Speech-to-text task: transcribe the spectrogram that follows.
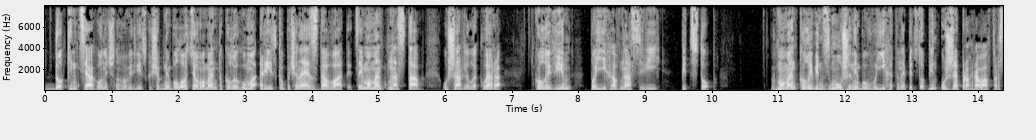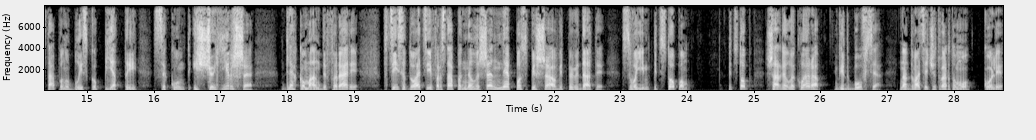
до кінця гоночного відрізку, щоб не було цього моменту, коли гума різко починає здавати. Цей момент настав у Шарлі Леклера, коли він поїхав на свій підстоп. В момент, коли він змушений був виїхати на підстоп, він уже програвав Ферстапену близько 5 секунд. І що гірше для команди Феррарі, в цій ситуації Ферстапен не лише не поспішав відповідати своїм підстопом. Підстоп Шарля Леклера відбувся на 24-му колі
